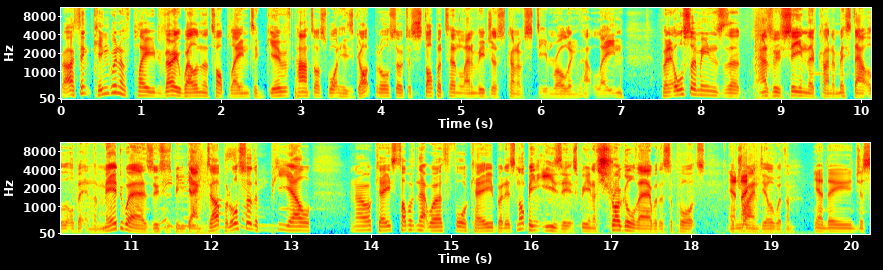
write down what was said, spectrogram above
But I think Kinguin have played very well in the top lane to give Patos what he's got, but also to stop Eternal Envy just kind of steamrolling that lane. But it also means that, as we've seen, they've kind of missed out a little bit in the mid, where Zeus has been ganked up, but also the PL, you know, okay, it's top of net worth, 4k, but it's not been easy. It's been a struggle there with the supports to And try I- and deal with them. Yeah, they just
